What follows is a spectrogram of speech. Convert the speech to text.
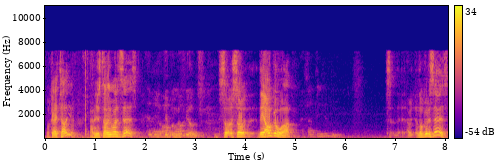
What can I tell you? I'm just telling you what it says. And they all People in go the up? fields. So, so they all go up. I thought they didn't. So, uh, look what it says.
